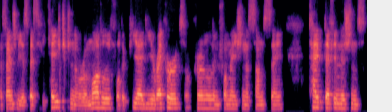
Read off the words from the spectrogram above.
essentially a specification or a model for the PID records or kernel information, as some say. Type definitions,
